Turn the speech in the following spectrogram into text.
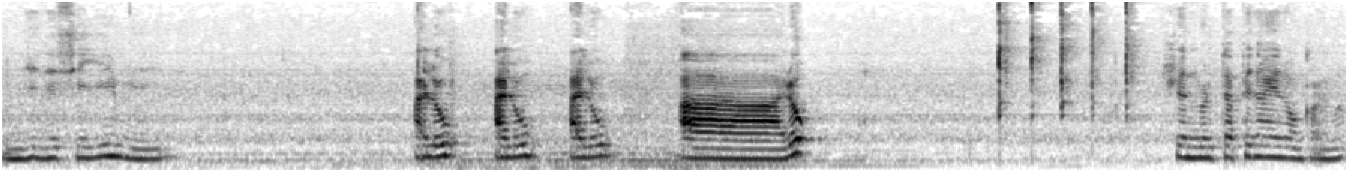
il me dit d'essayer, mais... Allô, allô, allô, allô Je viens de me le taper dans les dents quand même. Hein.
